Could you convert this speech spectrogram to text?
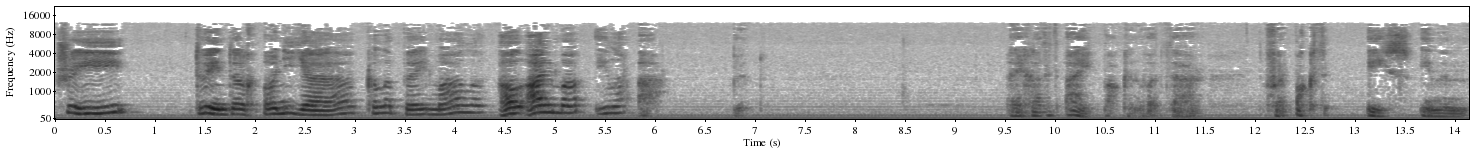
Shehi 20 Onia Kalapei Mala Al Alma Ila A. Hij gaat het uitpakken wat daar verpakt is in een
